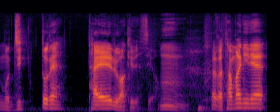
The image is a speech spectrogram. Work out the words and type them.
うもうじっとね耐えるわけですよ。うん。だからたまにね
